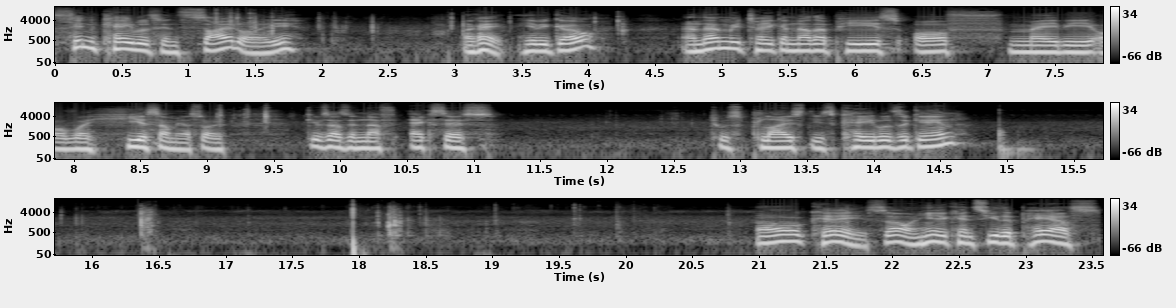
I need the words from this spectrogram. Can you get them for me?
thin cables inside already. Okay, here we go. And then we take another piece of maybe over here somewhere. So gives us enough access to splice these cables again. Okay, so and here you can see the pairs.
